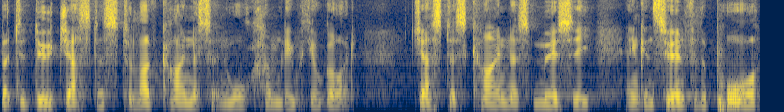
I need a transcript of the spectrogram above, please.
but to do justice, to love kindness, and walk humbly with your God. Justice, kindness, mercy, and concern for the poor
